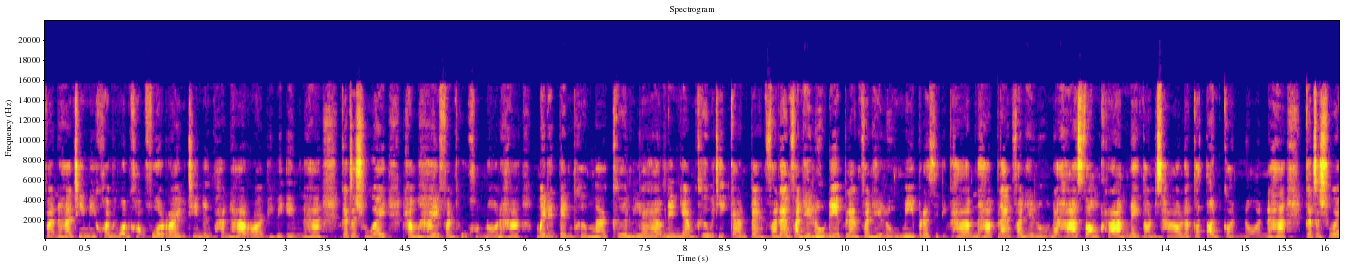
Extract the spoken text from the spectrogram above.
ฟันนะคะ ที่มีความเข้มข้นของฟลูออไรด์อยู่ที่ 1,500 ppm นะคะ ก็จะช่วยทำให้ฟันผุของน้องนะคะ ไม่ได้เป็นเพิ่มมากขึ้นแล้วเน้นย้ำคือวิธีการแปรงฟันแปรงฟันให้ลูกดีแปรงฟันให้ลูกมีประสิทธิภาพนะคะแปรงฟันให้ลูกนะคะสองครั้งในตอนเช้าแล้วก็ตอนก่อนนอนนะคะ ก็จะช่วย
